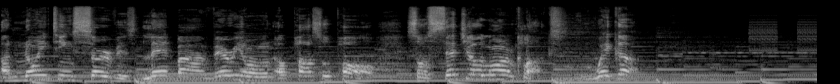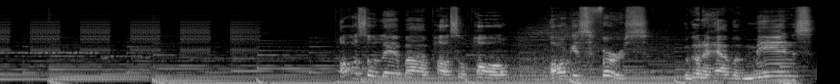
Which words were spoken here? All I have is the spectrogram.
anointing service led by our very own Apostle Paul. So set your alarm clocks. Wake up. Also led by Apostle Paul, August 1st, we're going to have a men's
